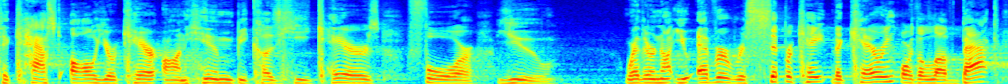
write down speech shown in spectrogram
to cast all your care on him because he cares for you? Whether or not you ever reciprocate the caring or the love back,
